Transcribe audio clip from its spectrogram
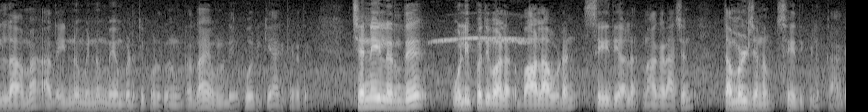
இல்லாமல் அதை இன்னும் இன்னும் மேம்படுத்தி கொடுக்கணுன்றது தான் இவங்களுடைய கோரிக்கையாக இருக்கிறது. சென்னையிலிருந்து ஒளிப்பதிவாளர் பாலாவுடன் செய்தியாளர் நாகராஜன் தமிழ் ஜனம் செய்திகளுக்காக.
